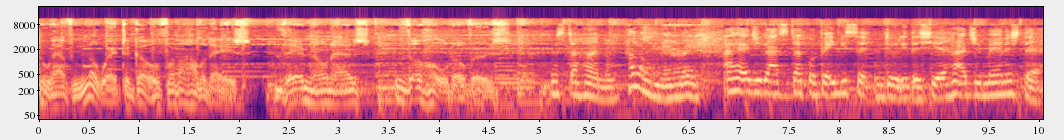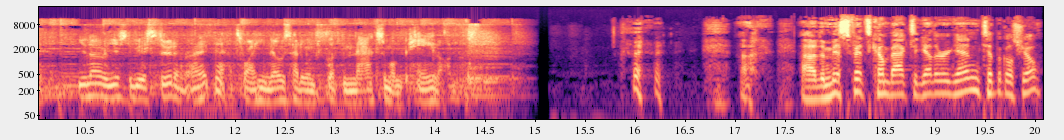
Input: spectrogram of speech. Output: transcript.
who have nowhere to go for the holidays. They're known as the holdovers. Mr. Hunham. Hello, Mary. I heard you got stuck with babysitting duty this year. How'd you manage that? You know, he used to be a student, right? Yeah, that's why he knows how to inflict maximum pain on us. Uh, the Misfits come back together again. Typical show.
